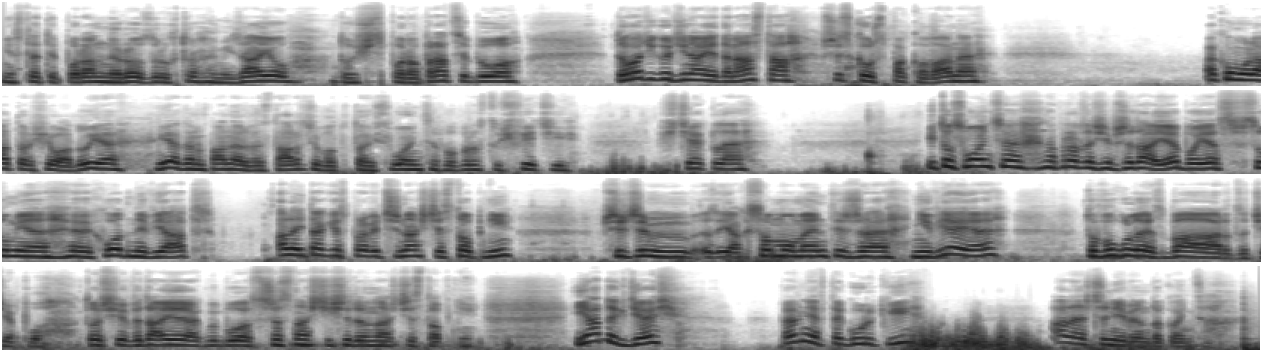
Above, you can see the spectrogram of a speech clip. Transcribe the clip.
Niestety poranny rozruch trochę mi zajął, dość sporo pracy było. Dochodzi godzina 11, wszystko już spakowane. Akumulator się ładuje, jeden panel wystarczy, bo tutaj słońce po prostu świeci wściekle. I to słońce naprawdę się przydaje, bo jest w sumie e, chłodny wiatr, ale i tak jest prawie 13 stopni. Przy czym jak są momenty, że nie wieje, to w ogóle jest bardzo ciepło. To się wydaje jakby było z 16-17 stopni. Jadę gdzieś, pewnie w te górki, ale jeszcze nie wiem do końca.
